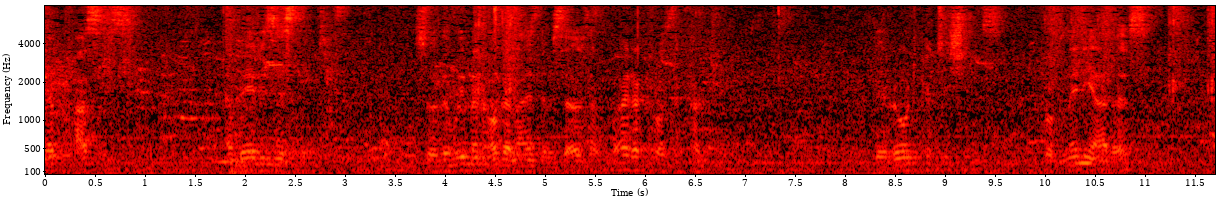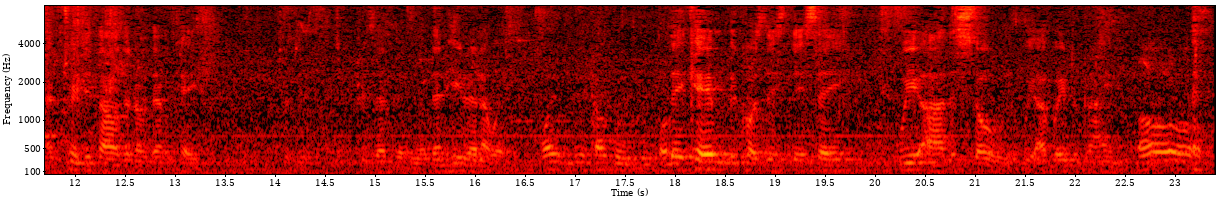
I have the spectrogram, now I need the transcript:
get passes and they resisted. So the women organized themselves right across the country. They wrote petitions from many others, and 20,000 of them came to them. Then he ran away. Why did they come the They came because they, they say, we are the stone, we are going to grind. Oh,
